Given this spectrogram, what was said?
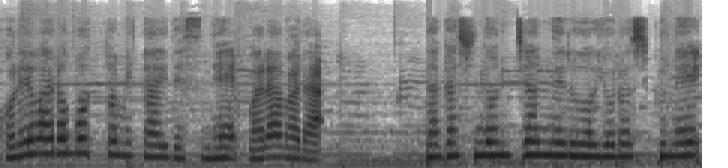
これはロボットみたいですね。わらわら。駄菓子のチャンネルをよろしくね。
